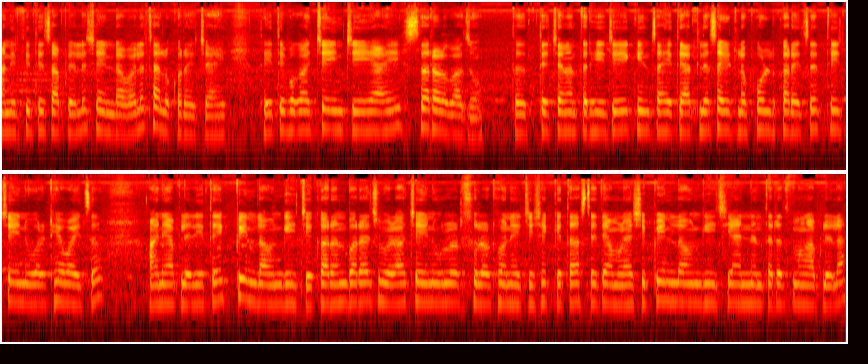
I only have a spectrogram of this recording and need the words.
आणि तिथेच आपल्याला चेन लावायला चालू करायची आहे. तर इथे बघा चेनची हे आहे सरळ बाजू. तर त्याच्यानंतर हे जे एक इंच आहे ते आतल्या साईडला फोल्ड करायचं ते चेनवर ठेवायचं आणि आपल्याला इथं एक पिन लावून घ्यायची. कारण बऱ्याच वेळा चेन उलट सुलट होण्याची शक्यता असते त्यामुळे अशी पिन लावून घ्यायची आणि नंतरच मग आपल्याला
